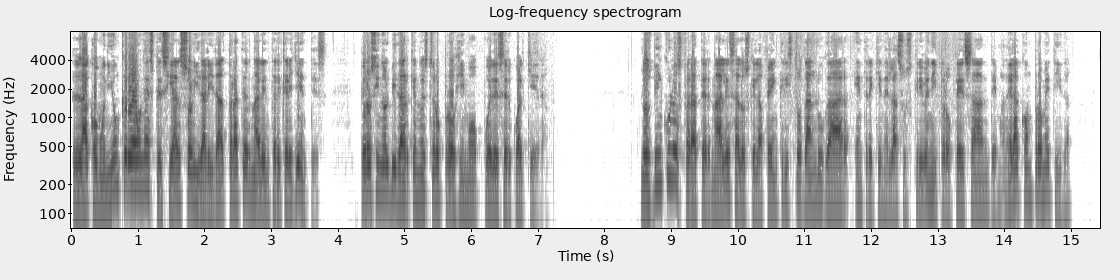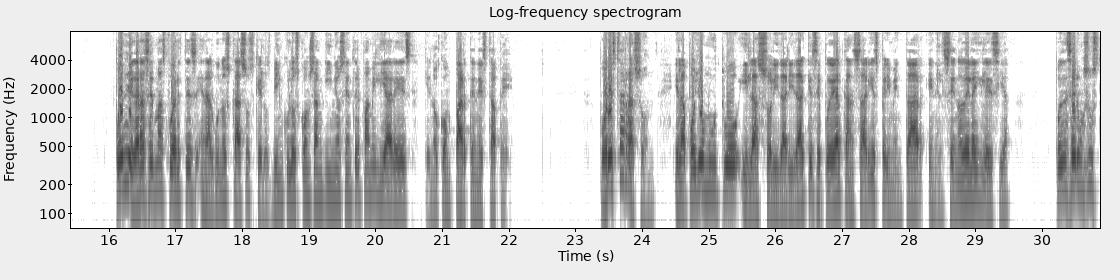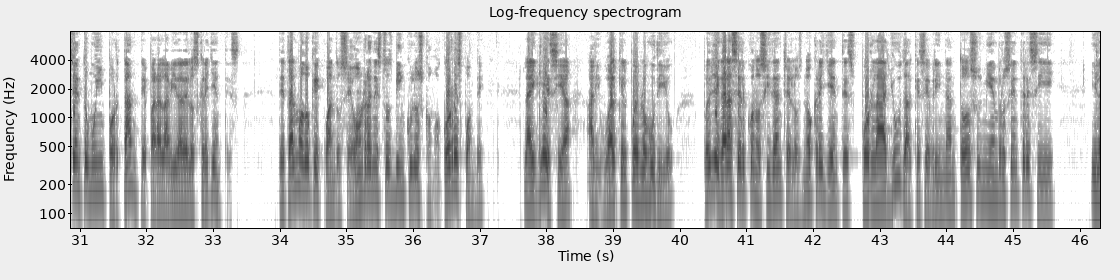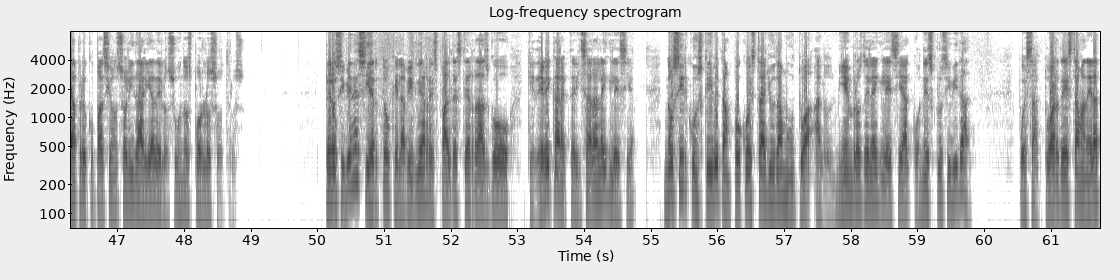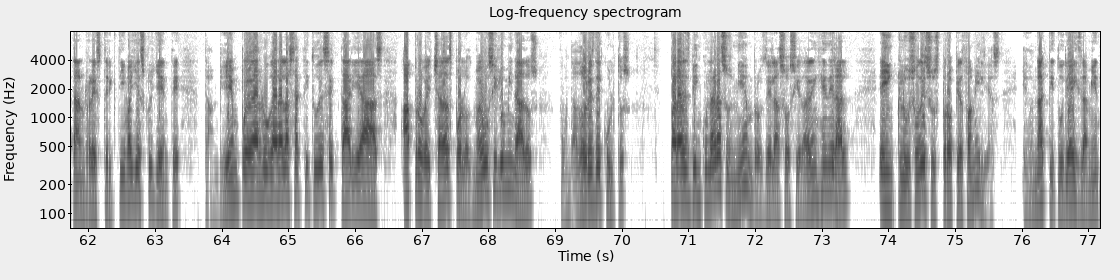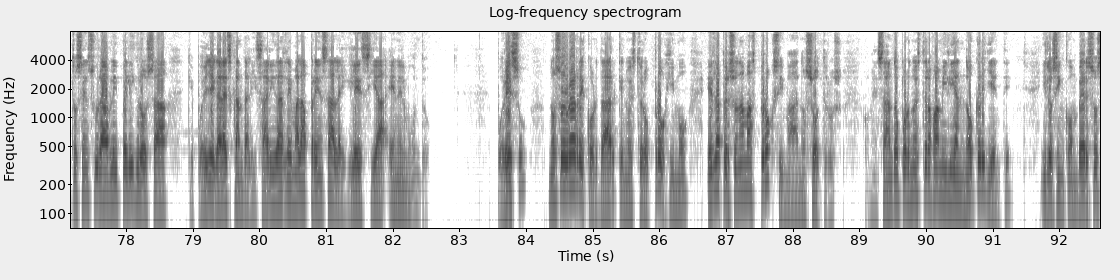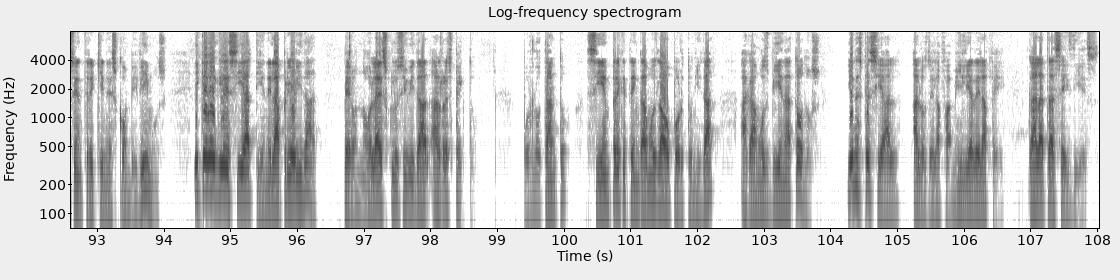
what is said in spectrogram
La comunión crea una especial solidaridad fraternal entre creyentes, pero sin olvidar que nuestro prójimo puede ser cualquiera. Los vínculos fraternales a los que la fe en Cristo dan lugar entre quienes la suscriben y profesan de manera comprometida pueden llegar a ser más fuertes en algunos casos que los vínculos consanguíneos entre familiares que no comparten esta fe. Por esta razón, el apoyo mutuo y la solidaridad que se puede alcanzar y experimentar en el seno de la Iglesia pueden ser un sustento muy importante para la vida de los creyentes, de tal modo que cuando se honran estos vínculos como corresponde, la Iglesia, al igual que el pueblo judío, puede llegar a ser conocida entre los no creyentes por la ayuda que se brindan todos sus miembros entre sí y la preocupación solidaria de los unos por los otros. Pero si bien es cierto que la Biblia respalda este rasgo que debe caracterizar a la Iglesia, no circunscribe tampoco esta ayuda mutua a los miembros de la Iglesia con exclusividad, pues actuar de esta manera tan restrictiva y excluyente también puede dar lugar a las actitudes sectarias aprovechadas por los nuevos iluminados, fundadores de cultos, para desvincular a sus miembros de la sociedad en general e incluso de sus propias familias, en una actitud de aislamiento censurable y peligrosa que puede llegar a escandalizar y darle mala prensa a la Iglesia en el mundo. Por eso, no sobra recordar que nuestro prójimo es la persona más próxima a nosotros, comenzando por nuestra familia no creyente y los inconversos entre quienes convivimos, y que la Iglesia tiene la prioridad, pero no la exclusividad al respecto. Por lo tanto, siempre que tengamos la oportunidad, hagamos bien a todos, y en especial a los de la familia de la fe. Gálatas 6:10.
